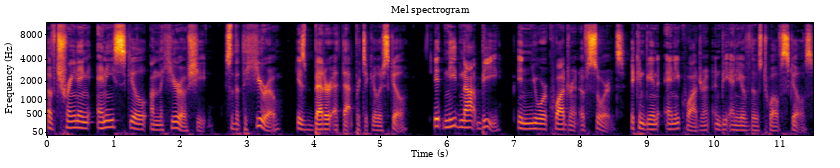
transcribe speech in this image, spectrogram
of training any skill on the hero sheet so that the hero is better at that particular skill. It need not be in your quadrant of swords. It can be in any quadrant and be any of those 12 skills.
